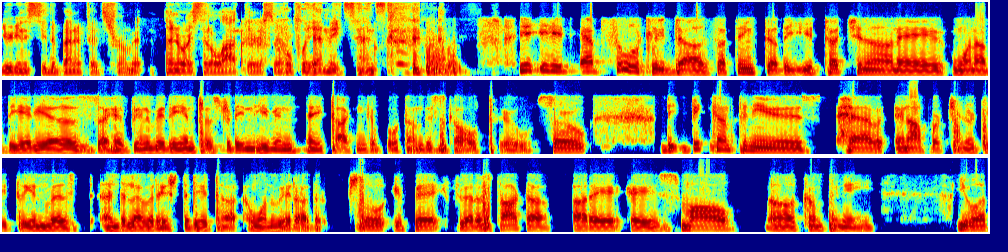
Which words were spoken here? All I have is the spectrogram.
you're going to see the benefits from it. I know I said a lot there, so hopefully that made sense. it, it, absolutely does. I think uh, the, you're touching on a one of the areas I have been very interested in, even uh, talking about on this call too. So, the big companies have an opportunity to invest and leverage the data one way or other. So, if a, if you are a startup or a, a small uh, company, you are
